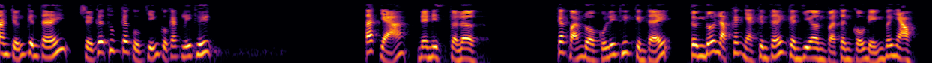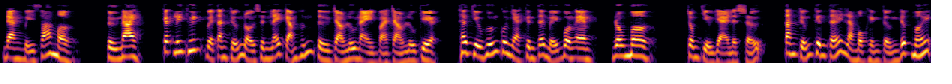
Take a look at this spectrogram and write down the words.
Tăng trưởng kinh tế, sự kết thúc các cuộc chiến của các lý thuyết. Tác giả, Dennis Keller Các bản đồ của lý thuyết kinh tế, từng đối lập các nhà kinh tế kênh di ân và tân cổ điển với nhau, đang bị xóa mờ. Từ nay, các lý thuyết về tăng trưởng nội sinh lấy cảm hứng từ trào lưu này và trào lưu kia, theo chiều hướng của nhà kinh tế Mỹ Bonham, Romer. Trong chiều dài lịch sử, tăng trưởng kinh tế là một hiện tượng rất mới,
